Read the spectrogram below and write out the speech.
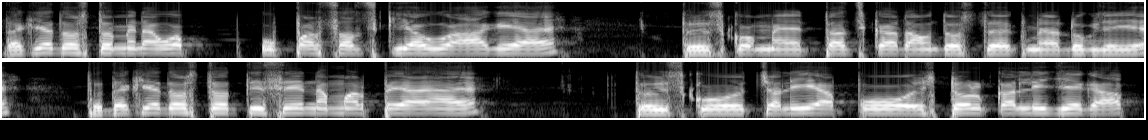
देखिए दोस्तों, मैंने वो ऊपर सर्च किया हुआ आ गया है तो इसको मैं टच कर रहा हूँ। दोस्तों, एक मिनट रुक जाइए। तो देखिए दोस्तों, तीसरे नंबर पे आया है तो इसको चलिए आपको इंस्टॉल कर लीजिएगा आप।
